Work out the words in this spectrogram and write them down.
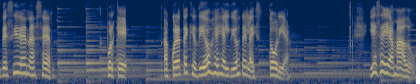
decide nacer, porque acuérdate que Dios es el Dios de la historia, y ese llamado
